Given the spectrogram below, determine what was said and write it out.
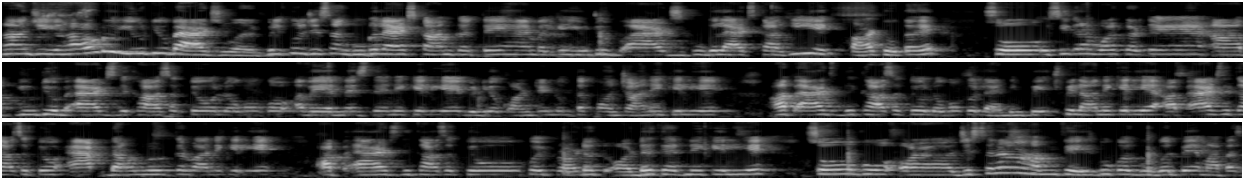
हाँ जी how do YouTube ads work बिल्कुल जिस तरह गूगल एड्स काम करते हैं बल्कि यूट्यूब एड्स गूगल एड्स का ही एक पार्ट होता है। सो so, इसी तरह वर्क करते हैं। आप यूट्यूब एड्स दिखा सकते हो लोगों को अवेयरनेस देने के लिए वीडियो कंटेंट उन तक पहुँचाने के लिए। आप एड्स दिखा सकते हो लोगों को लैंडिंग पेज पे लाने के लिए। आप एड्स दिखा सकते हो ऐप डाउनलोड करवाने के लिए। आप एड्स दिखा सकते हो कोई प्रोडक्ट ऑर्डर करने के लिए। सो so, वो जिस तरह हम फेसबुक और गूगल पे हमारे पास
